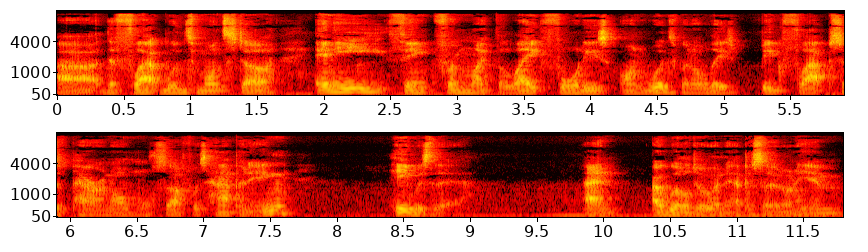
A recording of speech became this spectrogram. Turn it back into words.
uh, the Flatwoods Monster, anything from like the late 40s onwards when all these big flaps of paranormal stuff was happening, he was there. And I will do an episode on him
